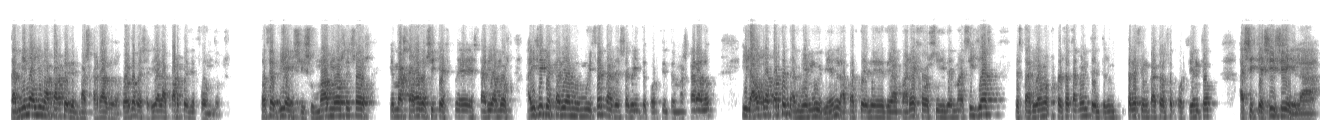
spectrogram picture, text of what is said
también hay una parte de enmascarado, ¿de acuerdo? Que sería la parte de fondos. Entonces, bien, si sumamos esos enmascarados, sí que estaríamos, ahí sí que estaríamos muy cerca de ese 20% enmascarado. Y la otra parte también muy bien, la parte de, aparejos y de masillas, estaríamos perfectamente entre un 13 y un 14%. Así que sí, sí, la,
